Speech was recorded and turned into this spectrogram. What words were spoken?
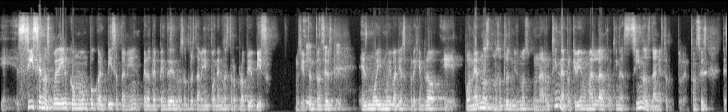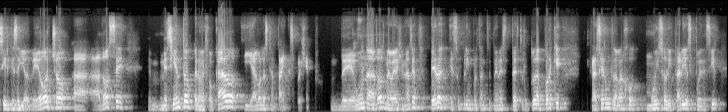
eh, sí se nos puede ir como un poco el piso también, pero depende de nosotros también poner nuestro propio piso, ¿no es cierto? Entonces es muy, muy valioso, por ejemplo, eh, ponernos nosotros mismos una rutina, porque bien o mal las rutinas sí nos dan estructura. Entonces, decir, qué sé yo, de 8 a, a 12 eh, me siento, pero enfocado y hago las campañas, por ejemplo. De 1 a 2 me voy al gimnasio, pero es súper importante tener esta estructura porque al ser un trabajo muy solitario, se puede decir,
